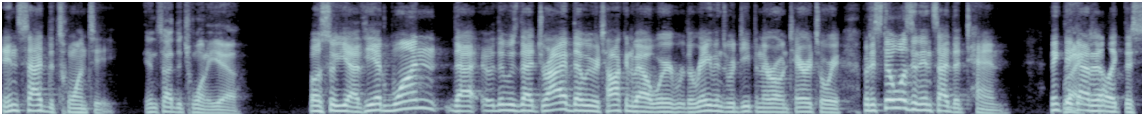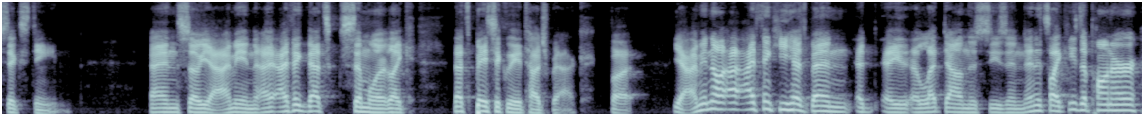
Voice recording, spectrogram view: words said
inside the 20. Inside the 20, yeah. Well, so yeah, he had one that there was that drive that we were talking about where the Ravens were deep in their own territory, but it still wasn't inside the 10. I think they right. got it at like the 16. And so, yeah, I mean, I, I, think that's similar. Like, that's basically a touchback. But yeah, I mean, no, I, I think he has been a, a, a, letdown this season. And it's like he's a punter.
